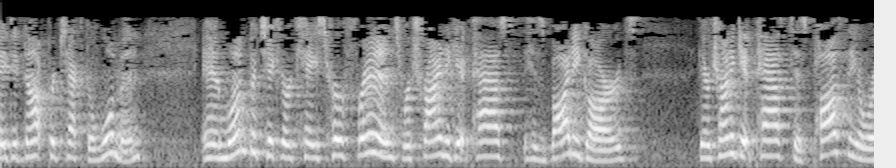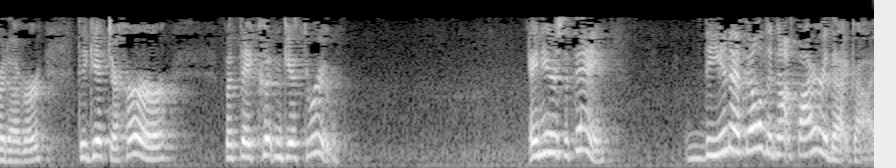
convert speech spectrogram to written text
They did not protect the woman. In one particular case, her friends were trying to get past his bodyguards. They were trying to get past his posse or whatever to get to her, but they couldn't get through. And here's the thing. The NFL did not fire that guy.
